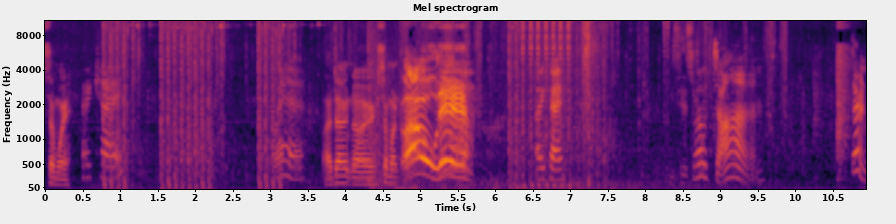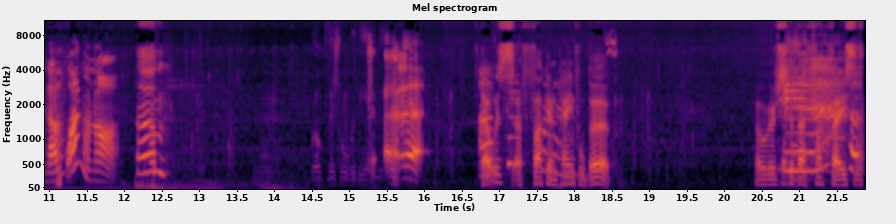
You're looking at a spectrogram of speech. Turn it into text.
Somewhere. Okay. Where? I don't know. Someone. Oh, there! Okay. Well done. Is there another one or not? Um, Rogue visual with the enemy. Uh, that was a fucking painful burp. Oh, we just got that fuck faces.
